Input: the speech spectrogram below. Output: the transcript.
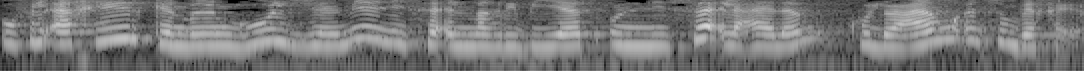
وفي الأخير كنبغي نقول جميع نساء المغربيات والنساء العالم كل عام وأنتم بخير.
